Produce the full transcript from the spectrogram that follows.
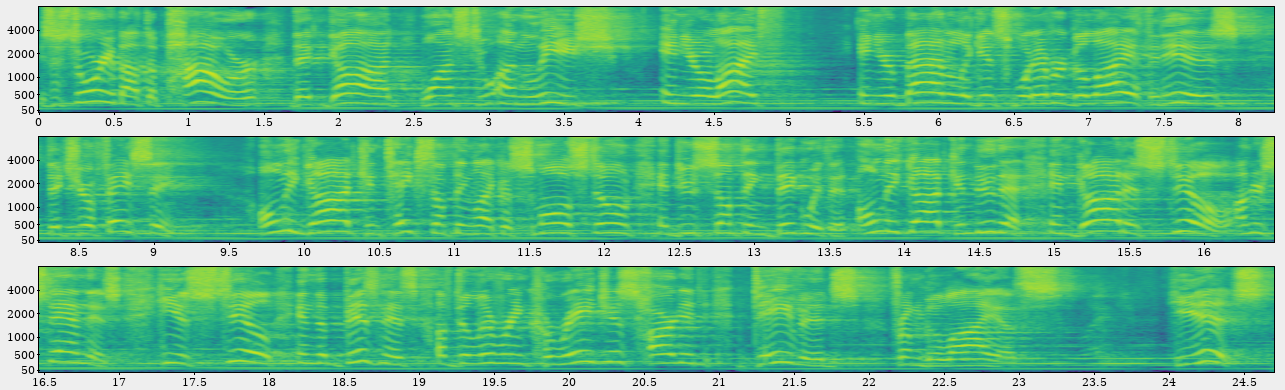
It's a story about the power that God wants to unleash in your life, in your battle against whatever Goliath it is that you're facing. Only God can take something like a small stone and do something big with it. Only God can do that. And God is still, understand this, He is still in the business of delivering courageous hearted Davids from Goliaths. He is.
